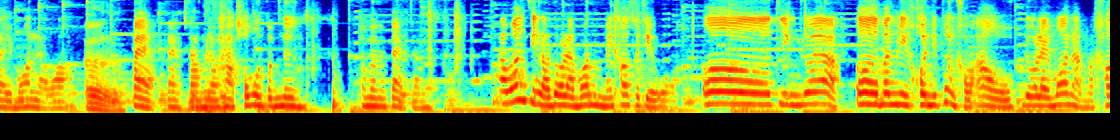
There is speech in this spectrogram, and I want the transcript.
ราเอมอนแล้วอะเออ แปลกแปลกจังนั่นน่ะเดี๋ยวสิหาข้อมูลแป๊บนึงทำไมมันแปลกจัง เอาว่าจริงๆแล้วโดราเอมอนมันไม่เข้าสเกลเหรอเออจริงด้วยอะเออมันมีคนญี่ปุ่นเขาเอาโดราเอมอนอะมาเข้า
